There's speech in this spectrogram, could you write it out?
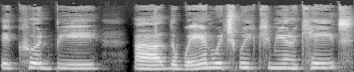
It could be uh, the way in which we communicate.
